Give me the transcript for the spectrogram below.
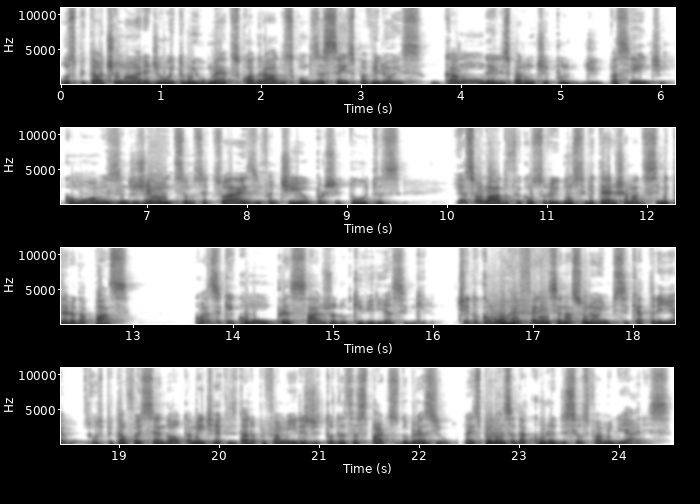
O hospital tinha uma área de 8 mil metros quadrados com 16 pavilhões, cada um deles para um tipo de paciente, como homens indigentes, homossexuais, infantil, prostitutas, e ao seu lado foi construído um cemitério chamado Cemitério da Paz, quase que como um presságio do que viria a seguir. Tido como referência nacional em psiquiatria, o hospital foi sendo altamente requisitado por famílias de todas as partes do Brasil, na esperança da cura de seus familiares.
